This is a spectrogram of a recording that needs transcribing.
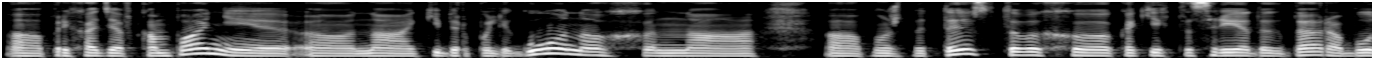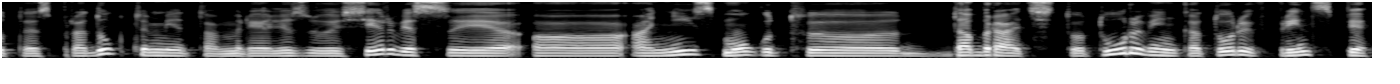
э, приходя в компании э, на киберполигонах, на, э, может быть, тестовых э, каких-то средах, да, работая с продуктами, там, реализуя сервисы, э, они смогут э, добрать тот уровень, который, в принципе,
